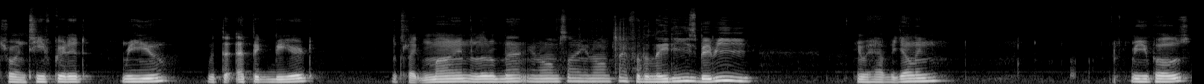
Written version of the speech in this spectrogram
Showing teeth gritted Ryu with the epic beard. Looks like mine a little bit, you know what I'm saying? You know what I'm saying? For the ladies, baby. Here we have a yelling Ryu pose.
